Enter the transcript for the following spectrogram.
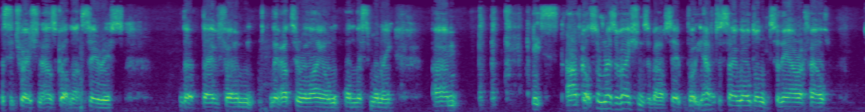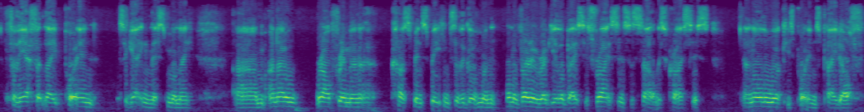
The situation has got that serious that they've um, they've had to rely on on this money. Um, it's I've got some reservations about it, but you have to say well done to the RFL for the effort they put in to getting this money. Um, I know Ralph Rimmer has been speaking to the government on a very regular basis right since the start of this crisis, and all the work he's put in has paid off.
